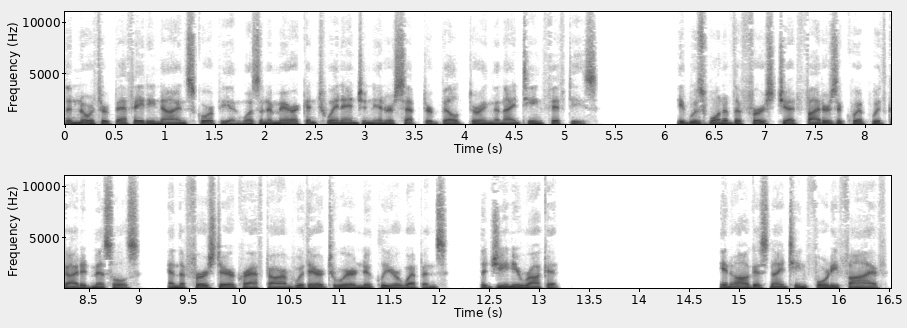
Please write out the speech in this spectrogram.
The Northrop F-89 Scorpion was an American twin-engine interceptor built during the 1950s. It was one of the first jet fighters equipped with guided missiles, and the first aircraft armed with air-to-air nuclear weapons, the Genie rocket. In August 1945,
